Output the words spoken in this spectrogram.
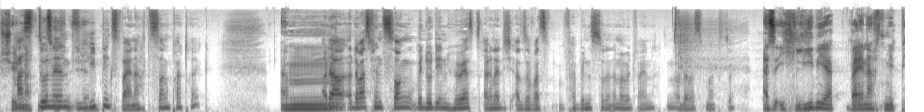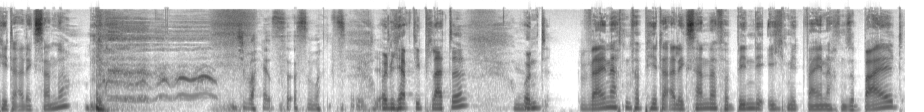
schön Hast du einen. Lieblingsweihnachtssong, Patrick? Ähm, Oder, oder was für einen Song, wenn du den hörst, erinnert dich, also was verbindest du dann immer mit Weihnachten? Oder was magst du? also ich liebe ja Weihnachten mit Peter Alexander Ich weiß, was du erzählt. Ja. und ich habe die Platte Ja. und Weihnachten von Peter Alexander verbinde ich mit Weihnachten. Sobald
